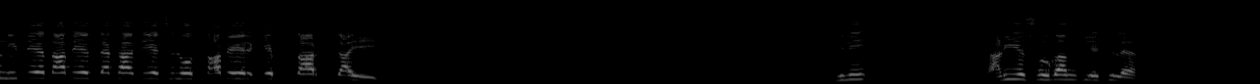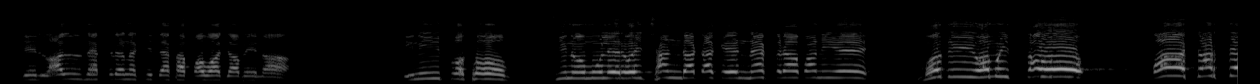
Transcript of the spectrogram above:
নিতে তাদের দেখা গিয়েছিল, তাদের গ্রেপ্তার চাই। যিনি দাঁড়িয়ে স্লোগান দিয়েছিলেন যে, লাল ন্যাকড়া নাকি দেখা পাওয়া যাবে না। তিনি প্রথম তৃণমূলের ওই ঝান্ডাটাকে ন্যাকড়া বানিয়ে মোদি, অমিত শাহ পা চারতে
